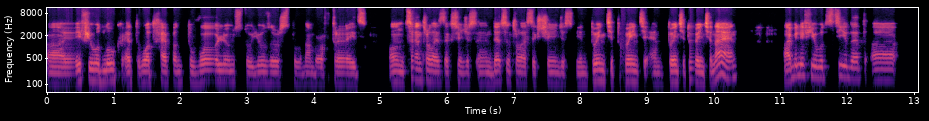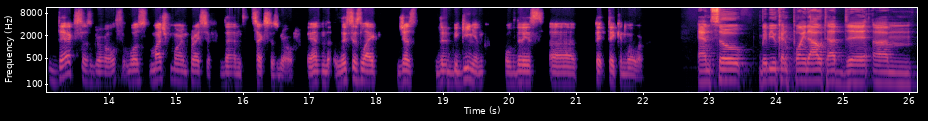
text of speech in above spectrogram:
Uh, if you would look at what happened to volumes, to users, to number of trades on centralized exchanges and decentralized exchanges in 2020 and 2029, I believe you would see that uh, DEX's growth was much more impressive than CEX's growth. And this is like just the beginning of this uh, taking over. And so maybe you can point out at the, um,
